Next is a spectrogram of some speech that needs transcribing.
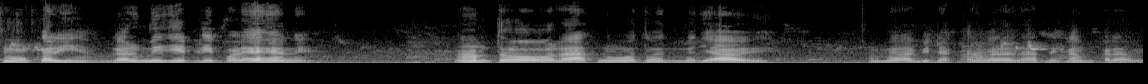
શું કરીએ? ગરમી જેટલી પડે છે ને આમ તો રાતનું હોતું મજા આવે. પણ મારા બેટા ઘરવાળા રાતને કામ કરાવે.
